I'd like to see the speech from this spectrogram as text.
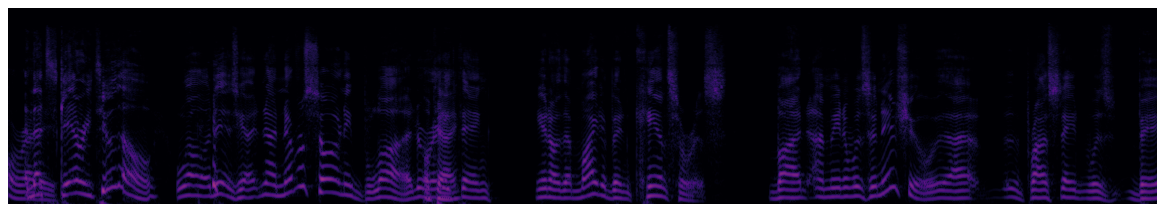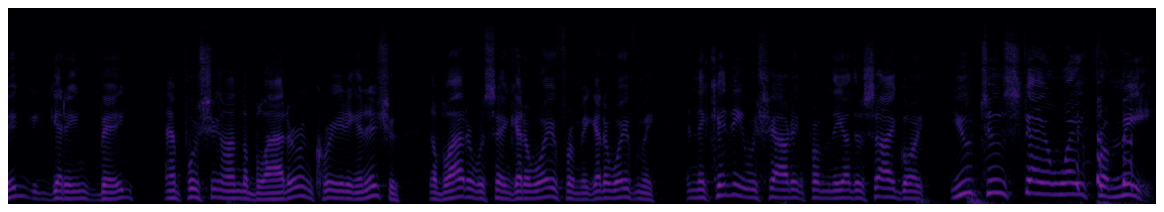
already. And that's scary too, though. Well, it is. Yeah. No, I never saw any blood or Okay. anything, you know, that might have been cancerous. But I mean, it was an issue. Uh, the prostate was big, getting big, and pushing on the bladder and creating an issue. The bladder was saying, "Get away from me! Get away from me!" And the kidney was shouting from the other side, going, "You two stay away from me!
